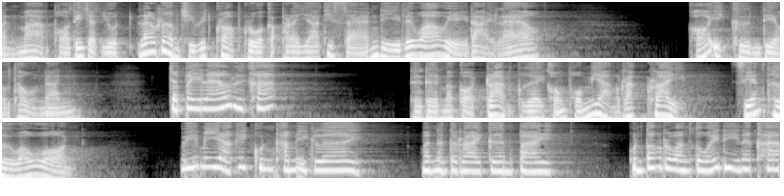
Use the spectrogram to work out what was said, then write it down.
มันมากพอที่จะหยุดแล้วเริ่มชีวิตครอบครัวกับภรรยาที่แสนดีและว้าเหวได้แล้ว ขออีกคืนเดียวเท่านั้น จะไปแล้วหรือคะเธอเดินมากอดร่างเปลือยของผมอย่างรักใคร่ เสียงเธอเว้าวอน วิไม่อยากให้คุณทำอีกเลย มันอันตรายเกินไป คุณต้องระวังตัวให้ดีนะคะ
